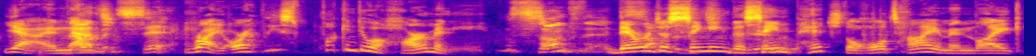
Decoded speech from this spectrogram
Yeah, and That would have that's been sick. right, or at least fucking do a harmony. Something. They were just singing the new. same pitch the whole time, and like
